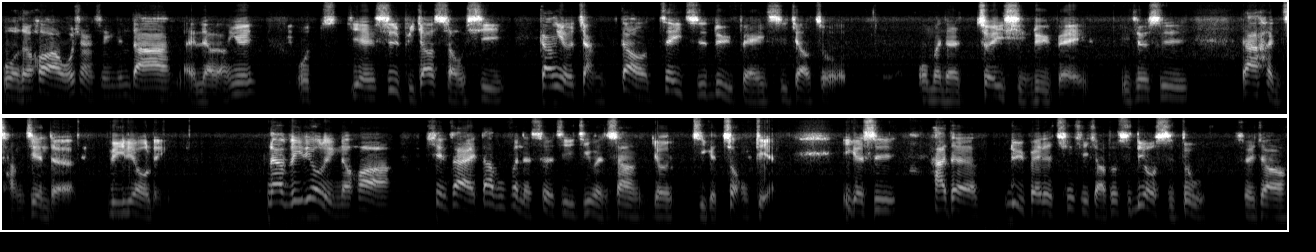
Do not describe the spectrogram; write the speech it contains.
我的话，我想先跟大家来聊聊，因为我也是比较熟悉。刚有讲到这一支滤杯是叫做我们的锥形滤杯，也就是大家很常见的 V 六零。那 V 六零的话，现在大部分的设计基本上有几个重点，一个是它的滤杯的倾斜角度是六十度，所以叫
